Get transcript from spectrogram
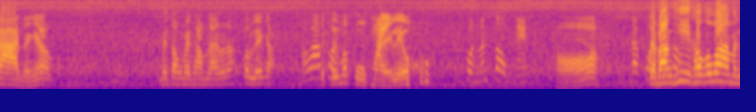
ก้านอย่างเงี้ย ไม่ต้องไปทำอะไรมันนะต้นเล็กอะเพราะว่าไปฝซื้นอมาปลูกใหม่เร็วฝ นมันตกไงอ๋อแบบฝนแต่บางมันตกที่เขาก็ว่ามัน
